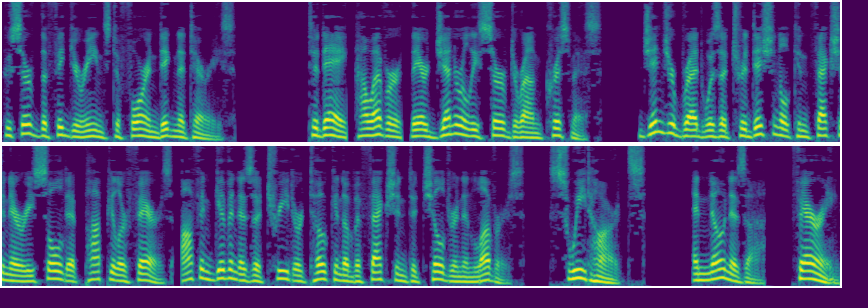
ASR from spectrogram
who served the figurines to foreign dignitaries. Today, however, they are generally served around Christmas. Gingerbread was a traditional confectionery sold at popular fairs, often given as a treat or token of affection to children and lovers. Sweethearts and known as a «fairing»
